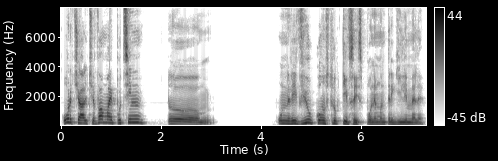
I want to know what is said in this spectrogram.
orice altceva, mai puțin uh, un review constructiv, să-i spunem între ghilimele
